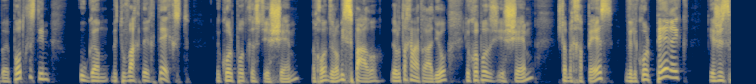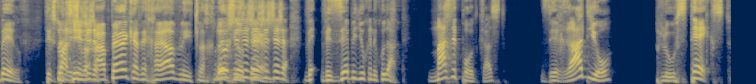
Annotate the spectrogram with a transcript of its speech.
בפודקאסטים, הוא גם מתווך דרך טקסט. לכל פודקאסט יש שם, נכון? זה לא מספר, זה לא תחנת רדיו, לכל פודקאסט יש שם שאתה מחפש, ולכל פרק יש הסבר. טקסטואלי. תקשיב. הפרק הזה חייב לא, להתלכלך שנייה, יותר. וזה בדיוק הנקודה. מה זה פודקאסט? זה רדיו פלוס טקסט.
